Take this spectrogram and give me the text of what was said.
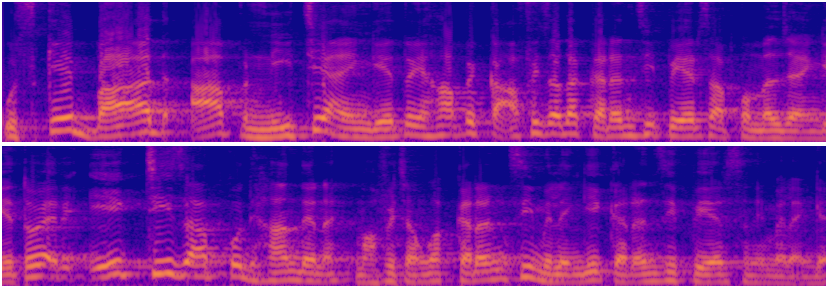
उसके बाद आप नीचे आएँगे तो यहाँ पे काफ़ी ज़्यादा करेंसी पेयर्स आपको मिल जाएँगे। तो यार, एक चीज़ आपको ध्यान देना है, माफ़ी चाहूँगा करेंसी मिलेंगी करेंसी पेयर्स नहीं मिलेंगे।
